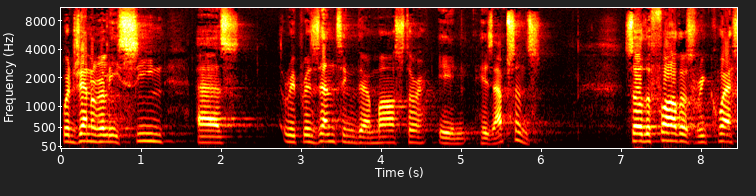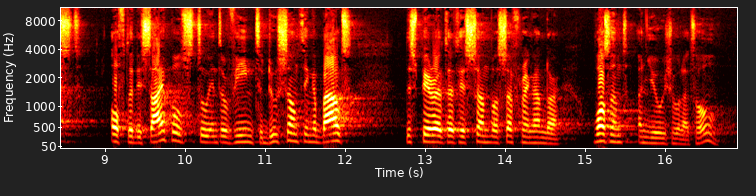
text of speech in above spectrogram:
were generally seen as representing their master in his absence. So the Father's request of the disciples to intervene, to do something about the spirit that his son was suffering under, wasn't unusual at all.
